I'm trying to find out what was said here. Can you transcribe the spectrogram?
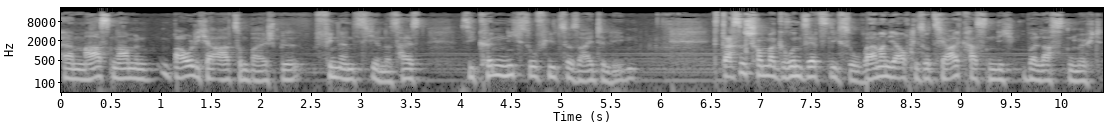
äh, Maßnahmen baulicher Art zum Beispiel finanzieren. Das heißt, sie können nicht so viel zur Seite legen. Das ist schon mal grundsätzlich so, weil man ja auch die Sozialkassen nicht überlasten möchte.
